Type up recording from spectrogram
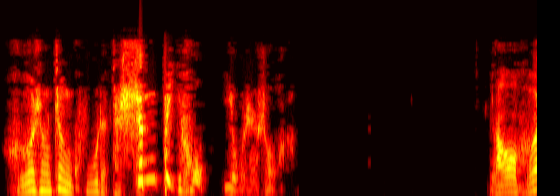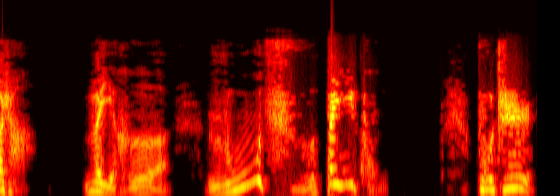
和尚正哭着，他身背后有人说话：“老和尚，为何如此悲苦？不知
